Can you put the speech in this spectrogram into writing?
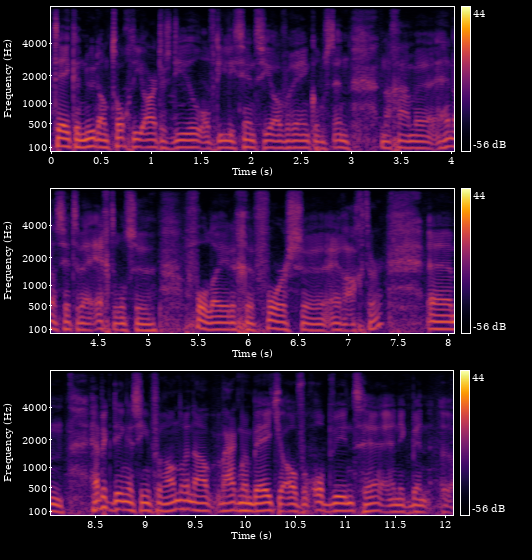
teken nu dan toch die artist deal of die licentie over en dan, gaan we, hè, dan zetten wij echt onze volledige force uh, erachter. Um, heb ik dingen zien veranderen? Nou, waar ik me een beetje over opwind. Hè, en ik ben uh,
